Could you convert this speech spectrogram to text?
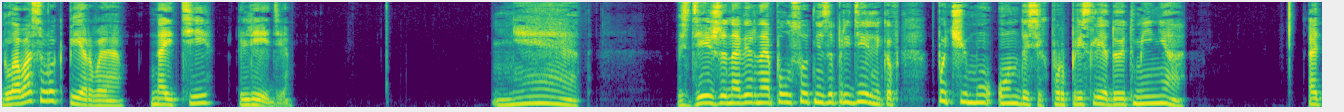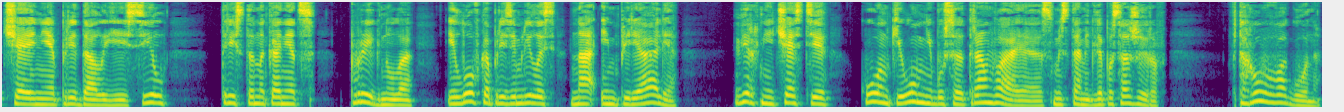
Глава 41. Найти леди. Нет. Здесь же, наверное, полсотни запредельников. Почему он до сих пор преследует меня? Отчаяние придало ей сил. Триста, наконец, прыгнула и ловко приземлилась на империале, верхней части конки омнибуса трамвая с местами для пассажиров, второго вагона.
